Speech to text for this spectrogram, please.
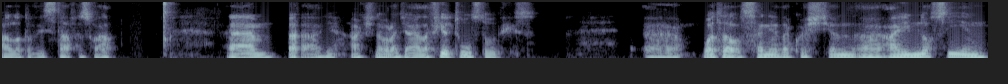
a lot of this stuff as well. Um, but uh, yeah, Actionable Agile, a few tools do this. Uh, what else? Any other question? Uh, I'm not seeing,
